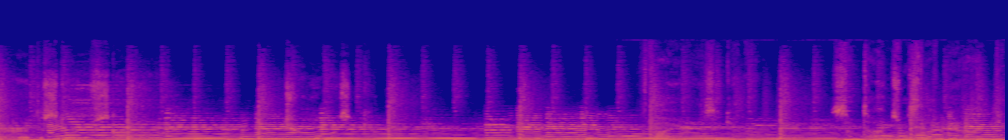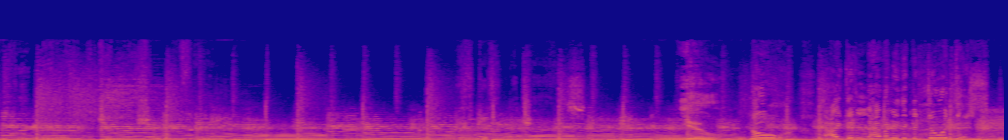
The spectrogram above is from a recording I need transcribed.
never heard the story of Scarlet, truly was. Fire is a. Sometimes what's left behind can grow better generation. If given the chance. You! No! I didn't have anything to do with this!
